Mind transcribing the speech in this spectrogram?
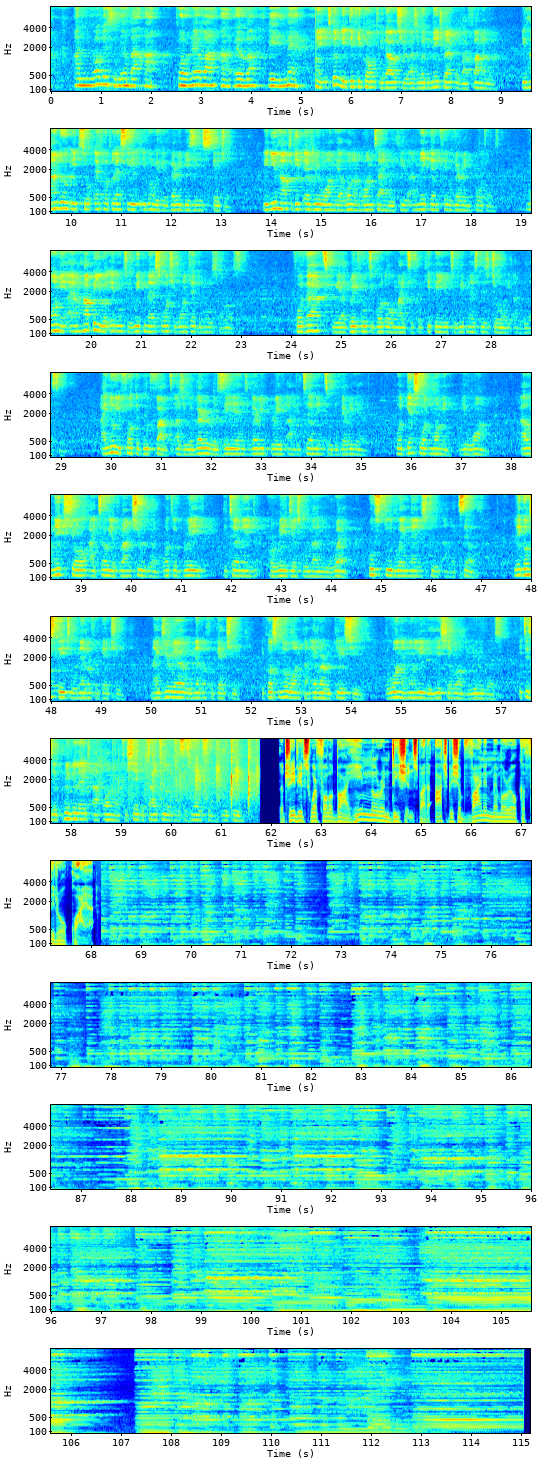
And we always remember her forever and ever. Amen. It's going to be difficult without you as you were the matriarch of our family. You handled it so effortlessly even with your very busy schedule. You knew how to give everyone their one-on-one time with you and make them feel very important. Mommy, I am happy you were able to witness what you wanted the most for us. For that, we are grateful to God Almighty for keeping you to witness this joy and blessing. I know you fought the good fight as you were very resilient, very brave, and determined till the very end. But guess what, Mommy? You won. I'll make sure I tell your grandchildren what a brave, determined, courageous woman you were, who stood where men stood and excelled. Lagos State will never forget you. Nigeria will never forget you because no one can ever replace you, the one and only Yeye Shewa of the universe. It is a privilege and honor to share the title of Mrs. Nelson with you. The tributes were followed by hymnal renditions by the Archbishop Vining Memorial Cathedral Choir.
